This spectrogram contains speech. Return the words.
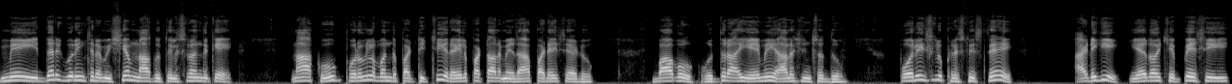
మీ ఇద్దరి గురించిన విషయం నాకు తెలిసినందుకే నాకు పురుగుల మందు పట్టించి రైలు పట్టాల మీద పడేశాడు. బాబు వద్దురా ఏమీ ఆలోచించొద్దు. పోలీసులు ప్రశ్నిస్తే అడిగి ఏదో చెప్పేసి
